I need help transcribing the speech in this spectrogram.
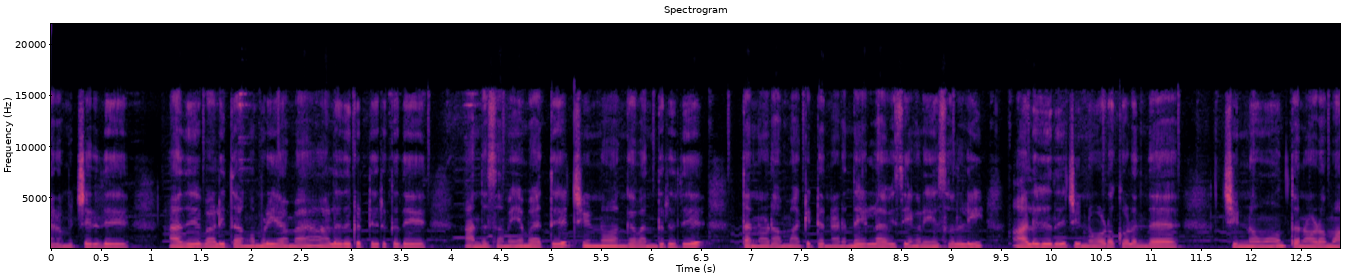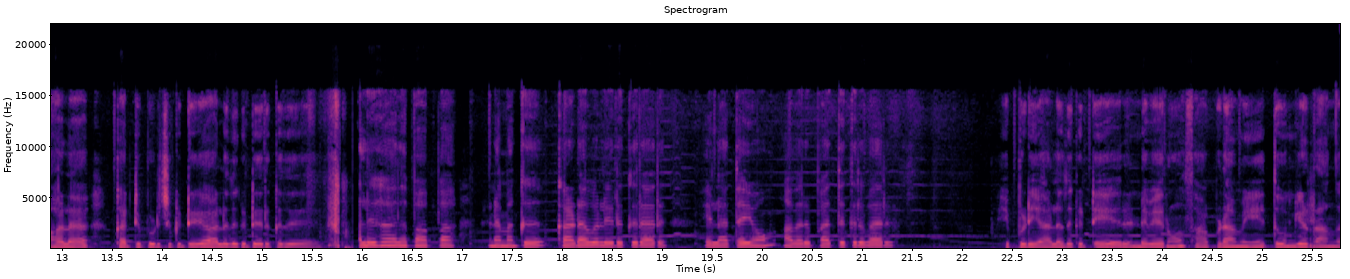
ஆரம்பிச்சிருது. அது வலி தாங்க முடியாமல் அழுதுகிட்டு இருக்குது. அந்த சமயம் பார்த்து சின்ன அங்கே வந்துடுது தன்னோட அம்மா கிட்ட நடந்த எல்லா விஷயங்களையும் சொல்லி அழுகுது சின்னவோட குழந்தை. சின்னவும் தன்னோட மகளை கட்டி பிடிச்சிக்கிட்டு அழுதுகிட்டு இருக்குது. அழுகாத பாப்பா நமக்கு கடவுள் இருக்கிறாரு. எல்லாத்தையும் அவர் பார்த்துக்கிடுவார் இப்படி அழுதுகிட்டே ரெண்டு பேரும் சாப்பிடாமையே தூங்கிடுறாங்க.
